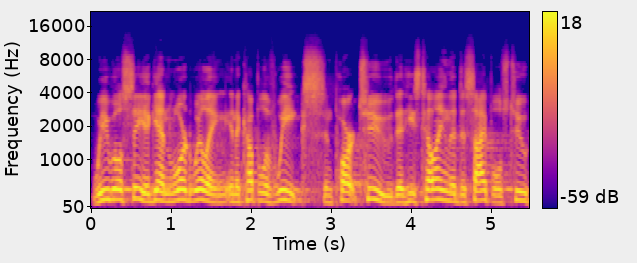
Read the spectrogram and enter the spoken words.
We will see, again, Lord willing, in a couple of weeks in part two, that he's telling the disciples to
